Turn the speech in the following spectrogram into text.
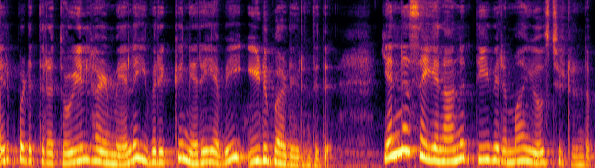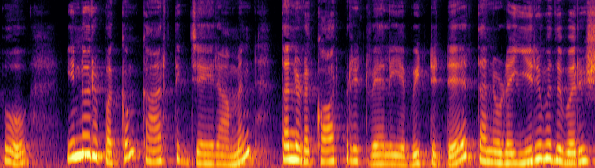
ஏற்படுத்துகிற தொழில்கள் மேலே இவருக்கு நிறையவே ஈடுபாடு இருந்தது. என்ன செய்யலான்னு தீவிரமாக யோசிச்சுட்டு இருந்தப்போ இன்னொரு பக்கம் கார்த்திக் ஜெயராமன் தன்னோட கார்ப்பரேட் வேலையை விட்டுட்டு தன்னோட இருபது வருஷ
